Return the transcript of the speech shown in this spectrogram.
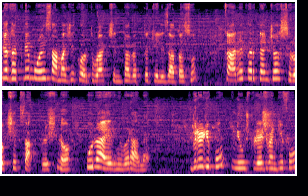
या घटनेमुळे सामाजिक वर्तुळात चिंता व्यक्त केली जात असून कार्यकर्त्यांच्या सुरक्षेचा प्रश्न पुन्हा ऐरणीवर आलाय. Bureau report news today twenty four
